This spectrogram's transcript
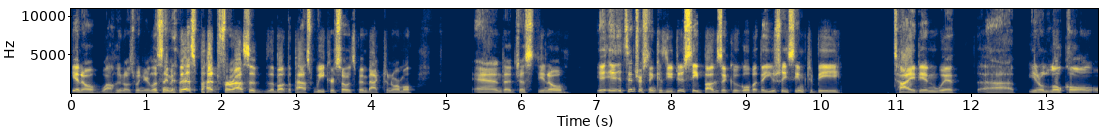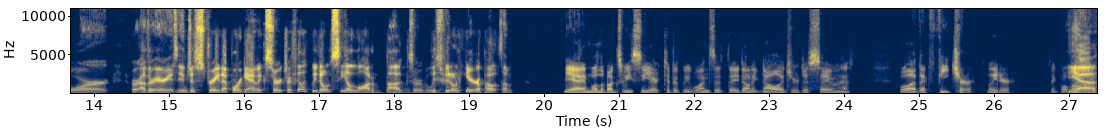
you know, well, who knows when you're listening to this, but for us, about the past week or so, it's been back to normal. And uh, just you know, it, it's interesting because you do see bugs at Google, but they usually seem to be tied in with uh, you know local or or other areas in just straight up organic search. I feel like we don't see a lot of bugs, or at least we don't hear about them. Yeah, and one of the bugs we see are typically ones that they don't acknowledge or just say, well, "We'll add that feature later." It's like, well, no, yeah.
